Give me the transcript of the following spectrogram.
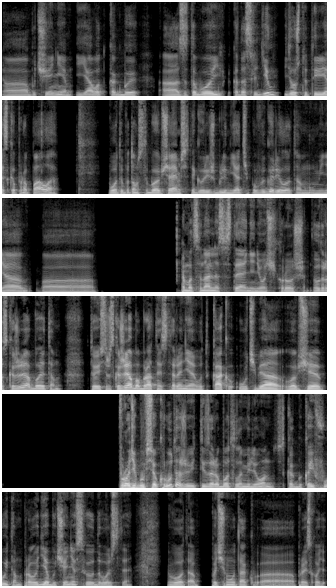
э, обучение, и я вот как бы а, за тобой, когда следил, видел, что ты резко пропала. Вот, и потом с тобой общаемся, ты говоришь, блин, я типа выгорела, там у меня а, эмоциональное состояние не очень хорошее. Вот расскажи об этом. То есть расскажи об обратной стороне. Вот как у тебя вообще вроде бы все круто же, ведь ты заработала миллион, как бы кайфуй, там, проводи обучение в свое удовольствие. Вот, а почему так э, происходит?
